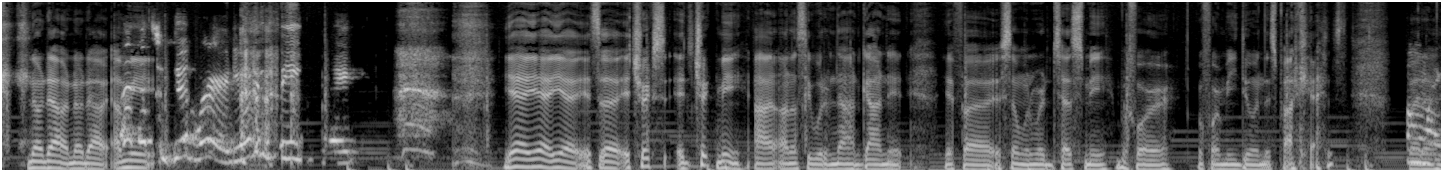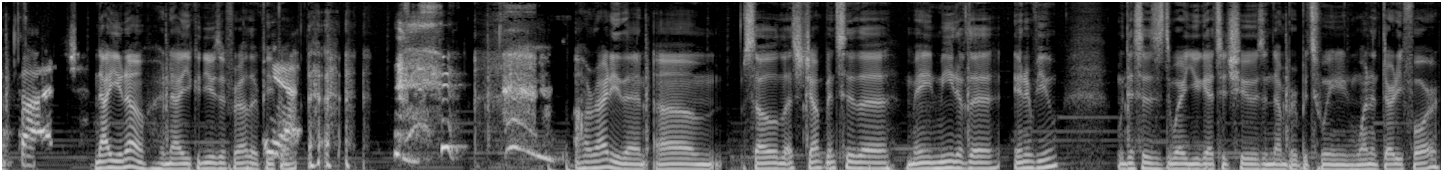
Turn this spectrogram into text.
no doubt, no doubt. I mean, That's a good word. You wouldn't think like. Yeah, yeah, yeah. It's uh, it tricks it tricked me. I honestly would have not gotten it if uh if someone were to test me before before me doing this podcast. Oh my uh, gosh. now you know, and now you can use it for other people. Yeah. Alrighty then. Um, so let's jump into the main meat of the interview. This is where you get to choose a number between one and thirty-four,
